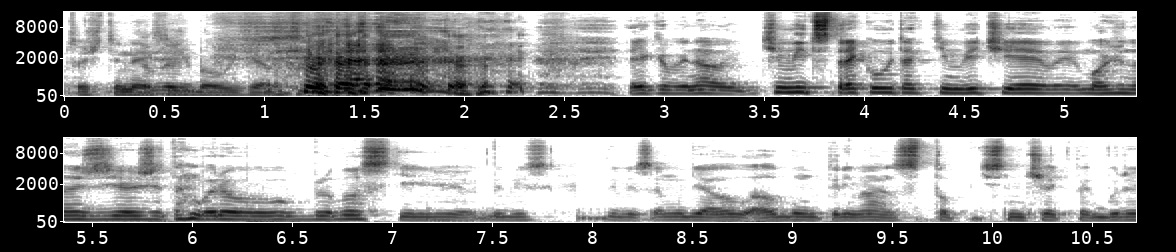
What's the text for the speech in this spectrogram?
Což ty nejsiš, bohužel. Jakoby, no, čím víc tracků, tak tím větší je možnost, že, že tam budou blbosti, že kdyby, kdyby jsem udělal album, který má 100 písniček, tak bude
